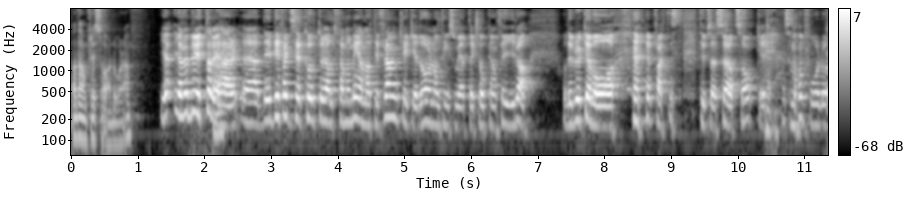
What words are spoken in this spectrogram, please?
Madame Frisard då. då. Jag, jag vill bryta det här. Eh, Det, det är faktiskt ett kulturellt fenomen att i Frankrike då har det någonting som heter klockan fyra. Och det brukar vara faktiskt typ så här sötsaker som man får då.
